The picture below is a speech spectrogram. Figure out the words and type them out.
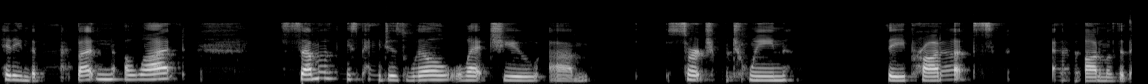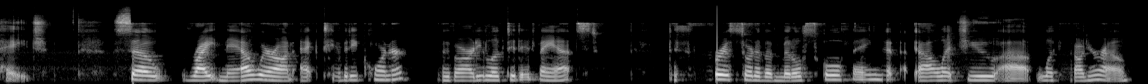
hitting the back button a lot. Some of these pages will let you um, search between the products at the bottom of the page. So right now we're on Activity Corner. We've already looked at Advanced. Discover is sort of a middle school thing that I'll let you uh, look at on your own.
